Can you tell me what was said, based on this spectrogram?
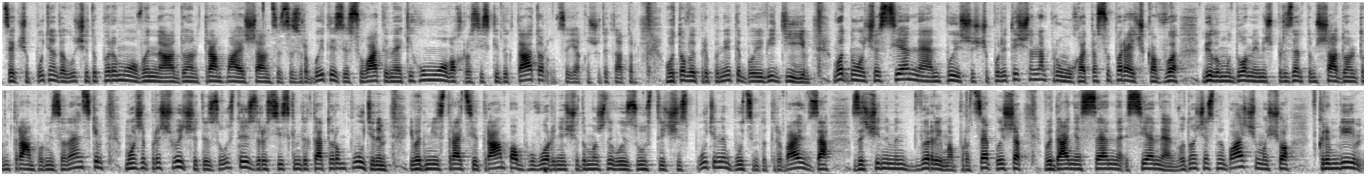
це якщо Путін долучить до перемовин. А Дональд Трамп має шанси це зробити, з'ясувати на яких умовах російський диктатор, це я кажу диктатор, готовий припинити бойові дії. Водночас CNN пише, що політична напруга та суперечка в Білому домі між президентом США Дональдом Трампом і Зеленським може пришвидшити зустріч з російським диктатором Путіним. І в адміністрації Трампа обговорення щодо можливої зустрічі з Путіним буцімто тривають за зачиненими дверима. Про це пише видання CNN. Водночас ми бачимо, що в Кремлі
